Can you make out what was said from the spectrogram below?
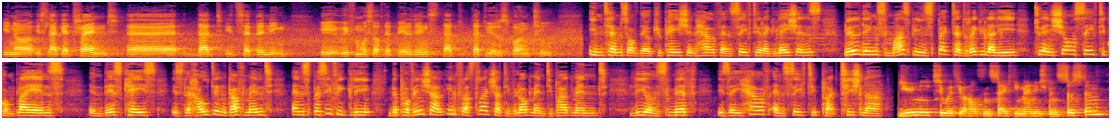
You know, it's like a trend uh, that is happening uh, with most of the buildings that, that we respond to. In terms of the occupation health and safety regulations, buildings must be inspected regularly to ensure safety compliance. In this case, it's the Gauteng government and specifically the Provincial Infrastructure Development Department. Leon Smith is a health and safety practitioner. You need to, with your health and safety management system,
